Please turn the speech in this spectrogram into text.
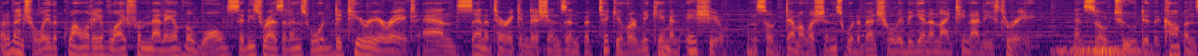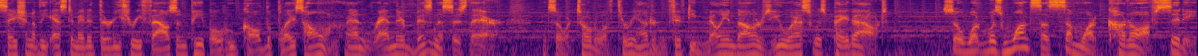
But eventually, the quality of life for many of the walled city's residents would deteriorate, and sanitary conditions in particular became an issue, and so demolitions would eventually begin in 1993. And so too did the compensation of the estimated 33,000 people who called the place home and ran their businesses there. And so a total of $350 million US was paid out. So what was once a somewhat cut-off city,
